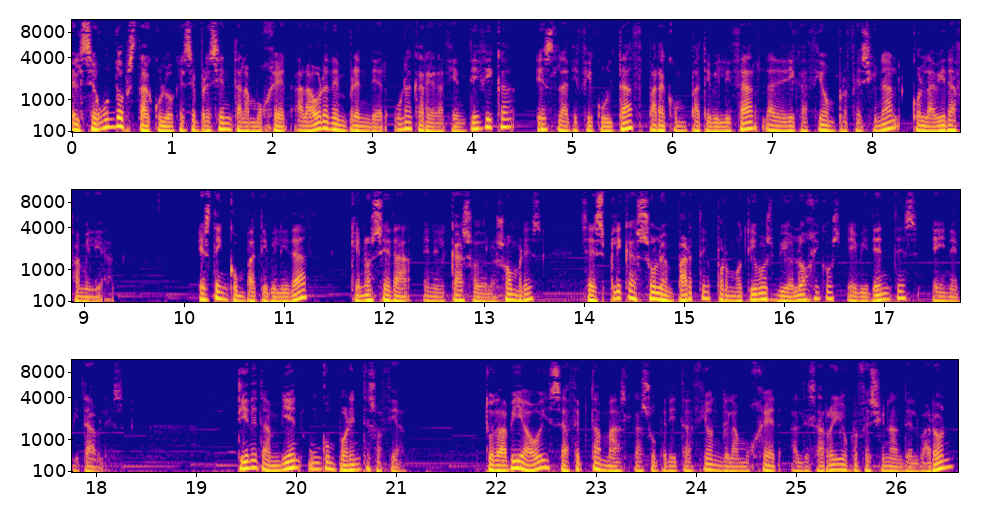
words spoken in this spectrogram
El segundo obstáculo que se presenta a la mujer a la hora de emprender una carrera científica es la dificultad para compatibilizar la dedicación profesional con la vida familiar. Esta incompatibilidad, que no se da en el caso de los hombres, se explica solo en parte por motivos biológicos evidentes e inevitables. Tiene también un componente social. Todavía hoy se acepta más la supeditación de la mujer al desarrollo profesional del varón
